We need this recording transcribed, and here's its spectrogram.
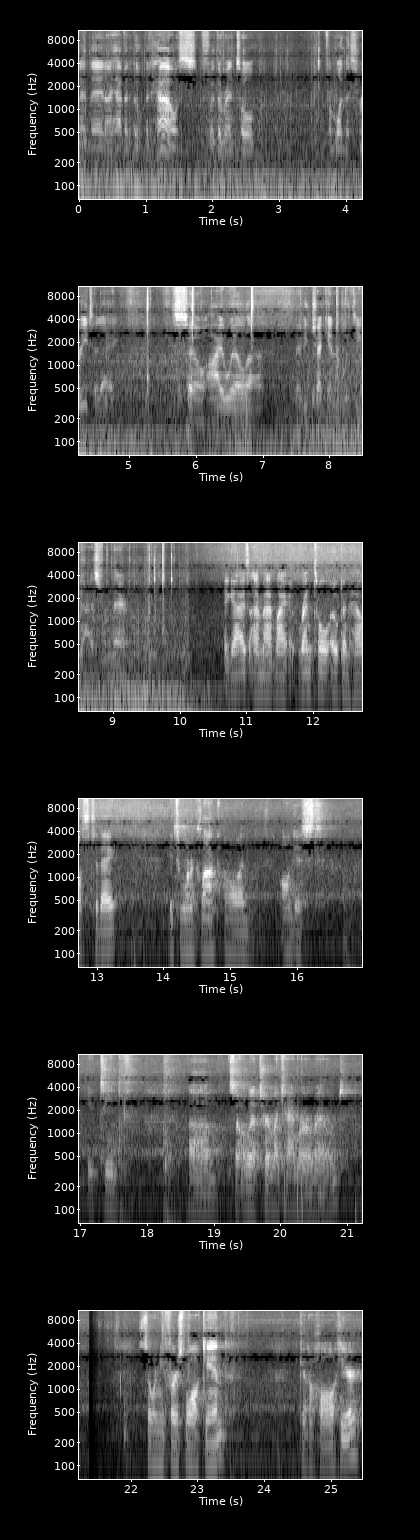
and then I have an open house for the rental from 1 to 3 today. So I will uh, maybe check in with you guys from there. Hey guys, I'm at my rental open house today. It's 1 o'clock on August 18th. Um, so I'm going to turn my camera around. So when you first walk in, get a hall here.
